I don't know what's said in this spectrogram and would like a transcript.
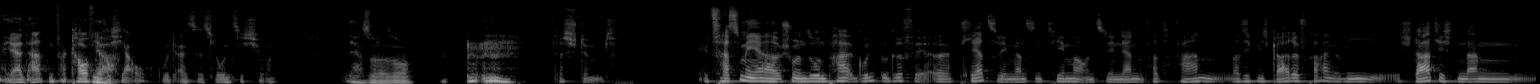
naja, Daten verkaufen ja. sich ja auch gut, also es lohnt sich schon. Ja, so oder so. Das stimmt. Jetzt hast du mir ja schon so ein paar Grundbegriffe erklärt zu dem ganzen Thema und zu den Lernverfahren, was ich mich gerade frage, wie starte ich denn dann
